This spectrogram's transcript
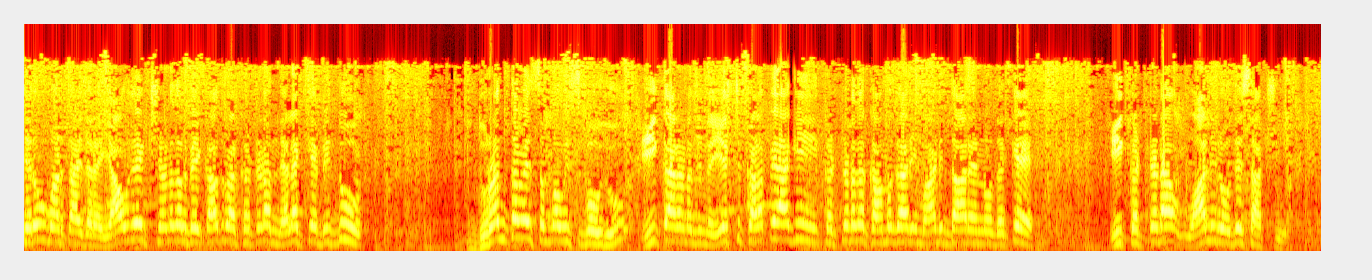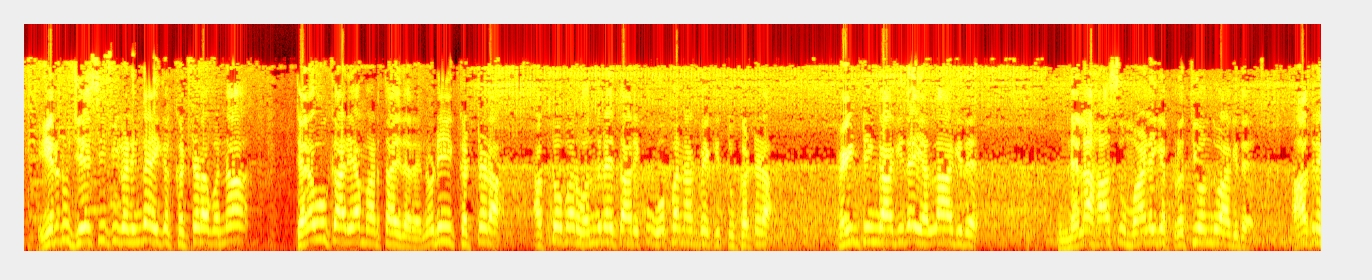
ತೆರವು ಮಾಡ್ತಾ ಇದ್ದಾರೆ. ಯಾವುದೇ ಕ್ಷಣದಲ್ಲಿ ಬೇಕಾದ್ರೂ ಆ ಕಟ್ಟಡ ನೆಲಕ್ಕೆ ಬಿದ್ದು ದುರಂತವೇ ಸಂಭವಿಸಬಹುದು. ಈ ಕಾರಣದಿಂದ ಎಷ್ಟು ಕಳಪೆಯಾಗಿ ಕಟ್ಟಡದ ಕಾಮಗಾರಿ ಮಾಡಿದ್ದಾರೆ ಅನ್ನೋದಕ್ಕೆ ಈ ಕಟ್ಟಡ ವಾಲಿರೋದೇ ಸಾಕ್ಷಿ. ಎರಡು ಜೆಸಿಪಿಗಳಿಂದ ಈಗ ಕಟ್ಟಡವನ್ನ ತೆರವು ಕಾರ್ಯ ಮಾಡ್ತಾ ಇದ್ದಾರೆ. ನೋಡಿ ಕಟ್ಟಡ ಅಕ್ಟೋಬರ್ ಒಂದನೇ ತಾರೀಕು ಓಪನ್ ಆಗಬೇಕಿತ್ತು ಕಟ್ಟಡ. ಪೇಂಟಿಂಗ್ ಆಗಿದೆ, ಎಲ್ಲ ಆಗಿದೆ. ನೆಲ ಹಾಸು ಮಾಳಿಗೆ ಪ್ರತಿಯೊಂದು ಆಗಿದೆ. ಆದ್ರೆ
